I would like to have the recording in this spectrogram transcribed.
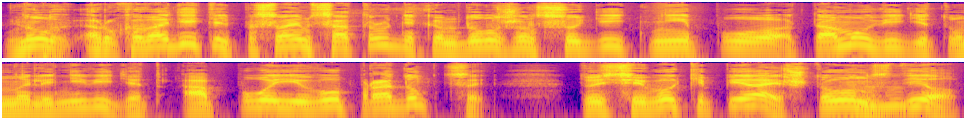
Ну, руководитель по своим сотрудникам должен судить не по тому, видит он или не видит, а по его продукции, то есть его KPI, что он угу. сделал.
